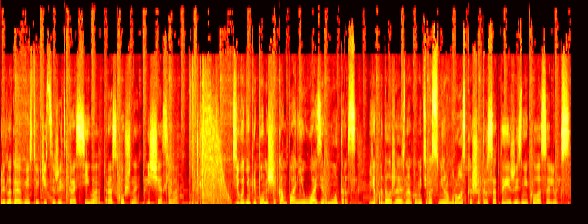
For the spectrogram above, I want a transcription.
Предлагаю вместе учиться жить красиво, роскошно и счастливо. Сегодня при помощи компании Wiser Motors я продолжаю знакомить вас с миром роскоши, красоты и жизни класса люкс.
